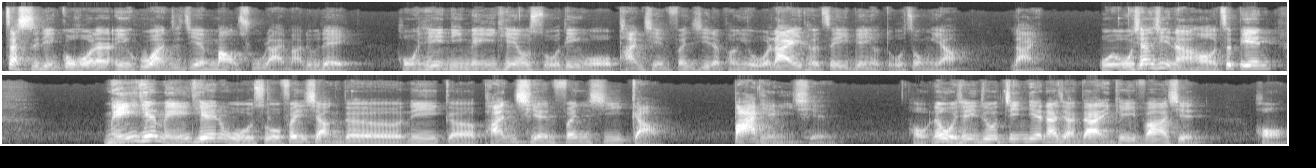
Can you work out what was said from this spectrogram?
在十点过后呢，因为忽然之间冒出来嘛，对不对？我相信你每一天有锁定我盘前分析的朋友，我 Light 这一边有多重要？来，我我相信啊，哈，这边每一天每一天我所分享的那个盘前分析稿。八点以前，好，那我相信说今天来讲，大家你可以发现，好，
